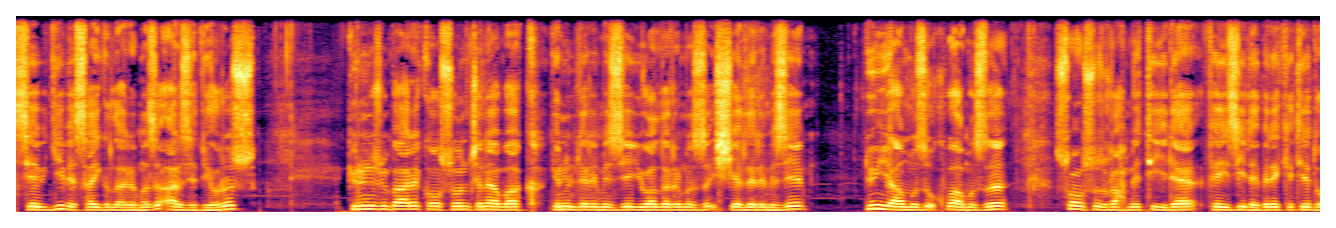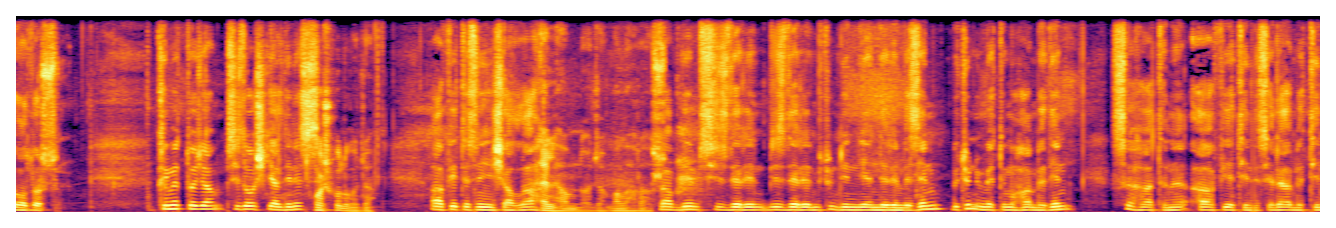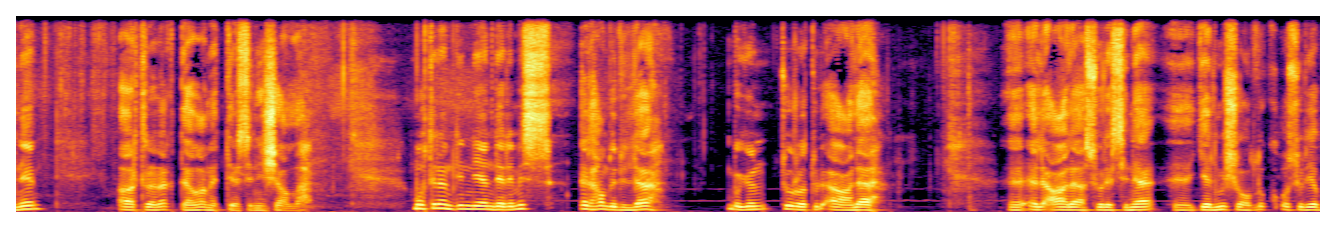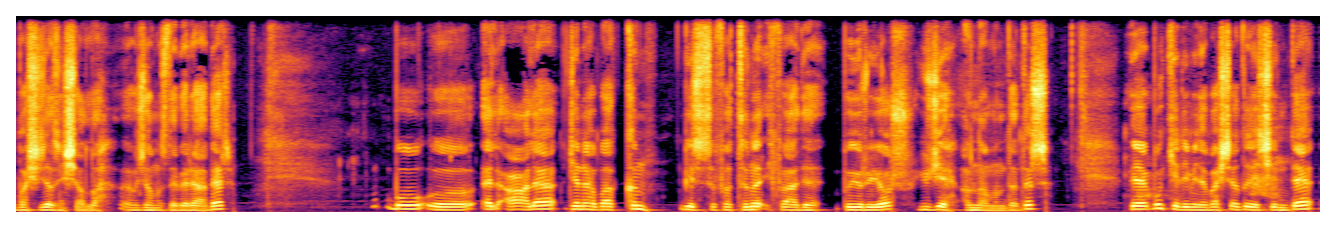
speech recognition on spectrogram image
sevgi ve saygılarımızı arz ediyoruz. Gününüz mübarek olsun. Cenab-ı Hak gönüllerimizi, yuvalarımızı, işyerlerimizi, dünyamızı, ukvamızı sonsuz rahmetiyle, feyziyle, bereketiyle doldursun. Kıymetli hocam size hoş geldiniz. Hoş bulduk hocam. Afiyet olsun inşallah. Elhamdülillah hocam. Allah razı olsun. Rabbim sizlerin, bizlerin, bütün dinleyenlerimizin, bütün ümmeti Muhammed'in sıhhatini, afiyetini, selametini artırarak devam ettirsin inşallah. Muhterem dinleyenlerimiz elhamdülillah bugün Suratul A'la e, El Ala suresine e, gelmiş olduk. O sureye başlayacağız inşallah e, hocamızla beraber. Bu El Ala Cenab-ı Hakk'ın bir sıfatını ifade buyuruyor. Yüce anlamındadır. Ve bu kelimeyle başladığı için de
